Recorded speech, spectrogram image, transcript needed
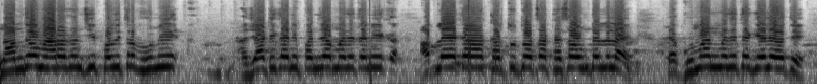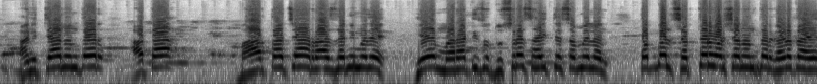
नामदेव महाराजांची पवित्र भूमी ज्या ठिकाणी पंजाबमध्ये त्यांनी एक आपल्या एका कर्तृत्वाचा ठसा उमटवलेला आहे त्या घुमांमध्ये ते गेले होते. आणि त्यानंतर आता भारताच्या राजधानीमध्ये हे मराठीचं दुसरं साहित्य संमेलन तब्बल सत्तर वर्षानंतर घडत आहे.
